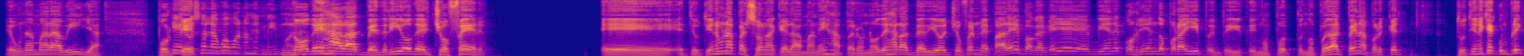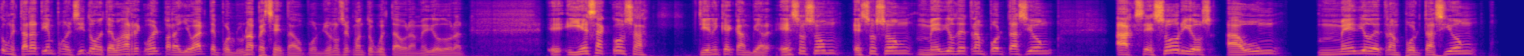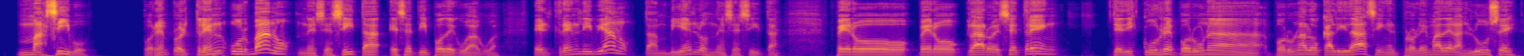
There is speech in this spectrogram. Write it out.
es una maravilla Sí, el porque uso en la guagua no es el mismo. deja al albedrío del chofer. Eh, tú tienes una persona que la maneja, pero no deja al albedrío del chofer. Me paré porque aquella viene corriendo por allí y, y- y nos, pu- nos puede dar pena, pero es que tú tienes que cumplir con estar a tiempo en el sitio donde te van a recoger para llevarte por una peseta o por yo no sé cuánto cuesta ahora, medio dólar. Eh, y esas cosas tienen que cambiar. Esos son, esos son medios de transportación accesorios a un medio de transportación masivo. Por ejemplo, el tren urbano necesita ese tipo de guagua. El tren liviano también los necesita. Pero, pero claro, ese tren que discurre por una, por una localidad sin el problema de las luces,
